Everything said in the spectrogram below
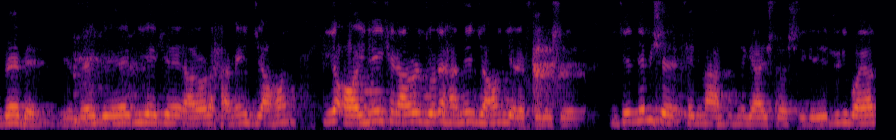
وبه یه وبیه که قرار همه جهان یه آینه ای که قرار جلوی همه جهان گرفته بشه. اینکه نمیشه خیلی محدود نگهش داشت دیگه. یه جوری باید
